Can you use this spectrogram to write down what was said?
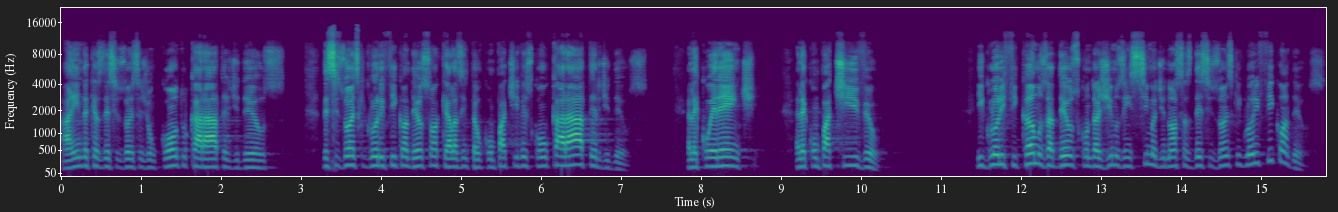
ainda que as decisões sejam contra o caráter de Deus. Decisões que glorificam a Deus são aquelas, então, compatíveis com o caráter de Deus. Ela é coerente, ela é compatível. E glorificamos a Deus quando agimos em cima de nossas decisões que glorificam a Deus.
